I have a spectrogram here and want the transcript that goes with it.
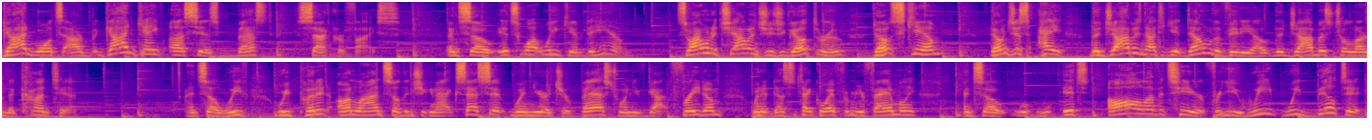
God wants our, God gave us His best sacrifice. And so it's what we give to Him. So I want to challenge you as you go through, don't skim, don't just, hey, the job is not to get done with a video, the job is to learn the content. And so we've we put it online so that you can access it when you're at your best, when you've got freedom, when it doesn't take away from your family. And so it's all of it's here for you. We we built it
